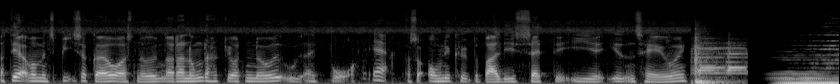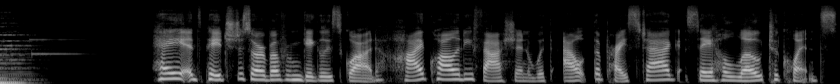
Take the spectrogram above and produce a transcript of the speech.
og der, hvor man spiser, gør jo også noget. Når der er nogen, der har gjort noget ud af et bord, Ja. og så oven i købet bare lige sat det i uh, Edens have, ikke? Hey, it's Paige DeSorbo from Giggly Squad. High quality fashion without the price tag. Say hello to Quince.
